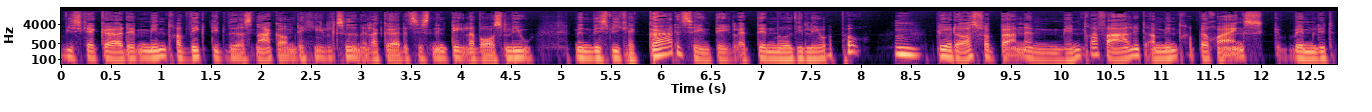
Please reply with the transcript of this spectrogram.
vi skal gøre det mindre vigtigt ved at snakke om det hele tiden, eller gøre det til sådan en del af vores liv. Men hvis vi kan gøre det til en del af den måde, vi lever på, mm. bliver det også for børnene mindre farligt og mindre berøringsvemmeligt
